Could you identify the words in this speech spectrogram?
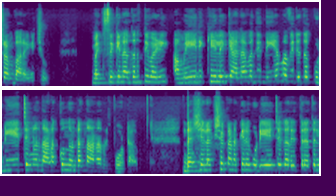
ട്രംപ് അറിയിച്ചു. മെക്സിക്കൻ അതിർത്തി വഴി അമേരിക്കയിലേക്ക് അനവധി നിയമവിരുദ്ധ കുടിയേറ്റങ്ങൾ നടക്കുന്നുണ്ടെന്നാണ് റിപ്പോർട്ട്. ദശലക്ഷക്കണക്കിന് കുടിയേറ്റക്കാർ ഇത്തരത്തിൽ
